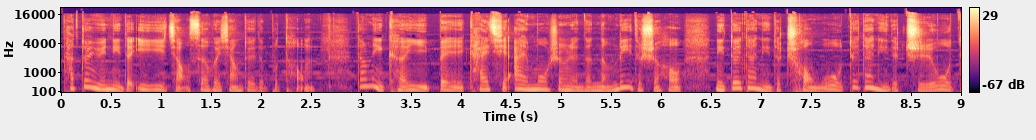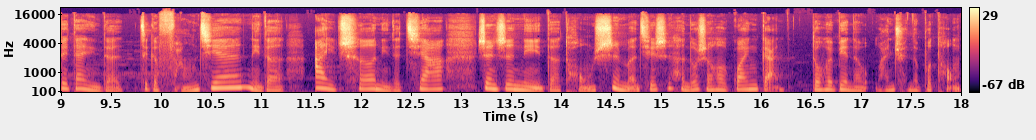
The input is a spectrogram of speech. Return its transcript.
他对于你的意义角色会相对的不同。当你可以被开启爱陌生人的能力的时候，你对待你的宠物、对待你的植物、对待你的这个房间、你的爱车、你的家，甚至你的同事们，其实很多时候观感都会变得完全的不同。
